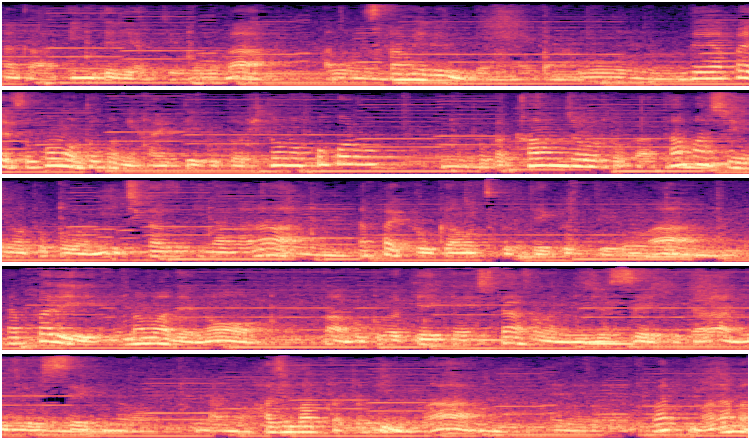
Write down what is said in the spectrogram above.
なんかインテリアっていうものがあのつかめるんではないかな。と。うん。でやっぱりそこのとこに入っていくと人の心とか感情とか魂のところに近づきながらうん。やっぱり空間を作っていくっていうのはうやっぱり今までの、まあ、僕が経験したその20世紀から21世紀のあの始まった時には、えーままだま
